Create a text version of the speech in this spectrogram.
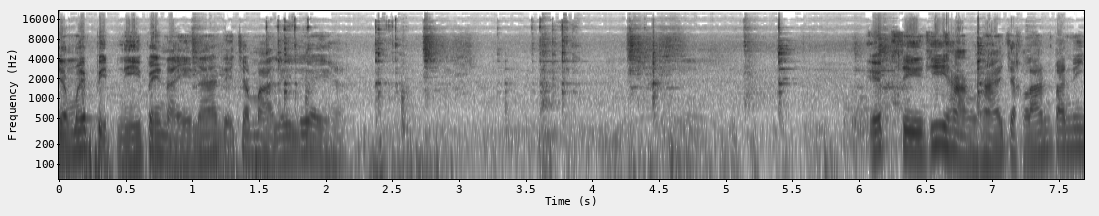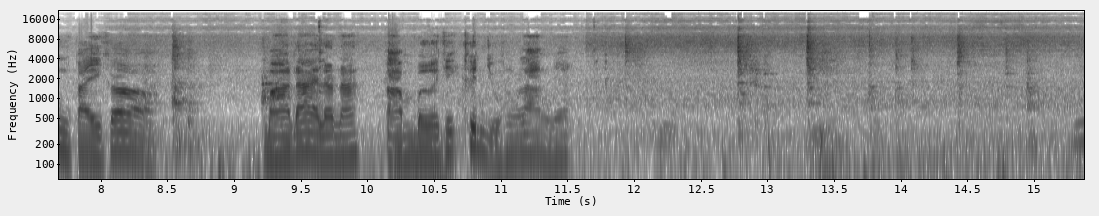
ยังไม่ปิดหนีไปไหนนะ เดี๋ยวจะมาเรื่อยๆฮะ FC ที่ห่างหายจากร้านป้านิ่งไปก็มาได้แล้วนะ ตามเบอร์ที่ขึ้นอยู่ข้างล่างเนี้ย อื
